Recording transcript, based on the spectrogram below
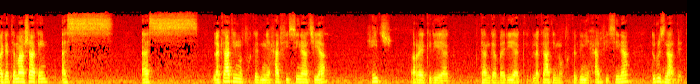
ئەگەر تەماشاکەین ئەس ئەس لە کاتی نوتقکردنی حرفی سیناچیە هیچ ڕێگریەک تەنگەبەریەک لە کاتی نوتقکردنی حرفی سینا دروست نابێت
